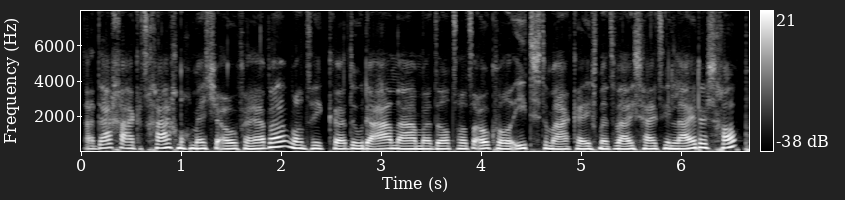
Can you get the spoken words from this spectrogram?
Nou, daar ga ik het graag nog met je over hebben. Want ik uh, doe de aanname dat dat ook wel iets te maken heeft met wijsheid in leiderschap.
